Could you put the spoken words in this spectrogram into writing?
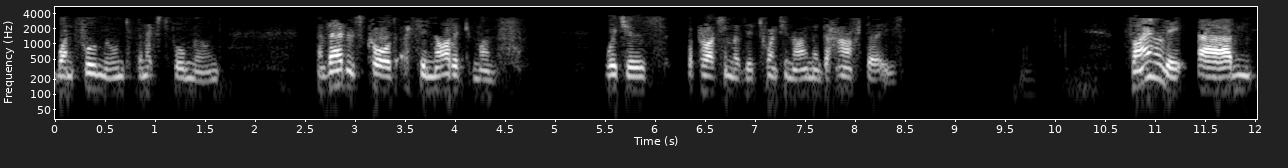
one full moon to the next full moon, and that is called a synodic month, which is approximately 29 and a half days. Finally, um,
